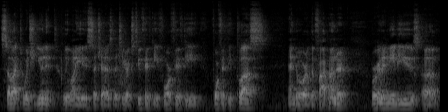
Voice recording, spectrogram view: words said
select which unit we want to use, such as the T-Rex 250, 450, 450 Plus, and or the 500, we're going to need to use a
